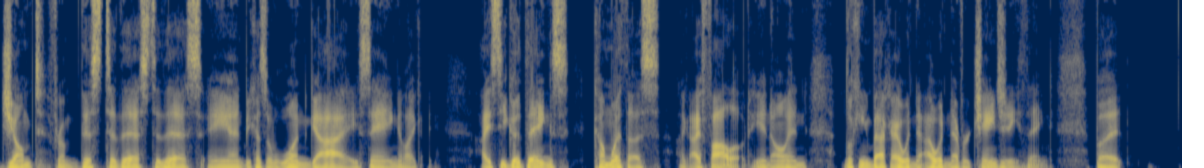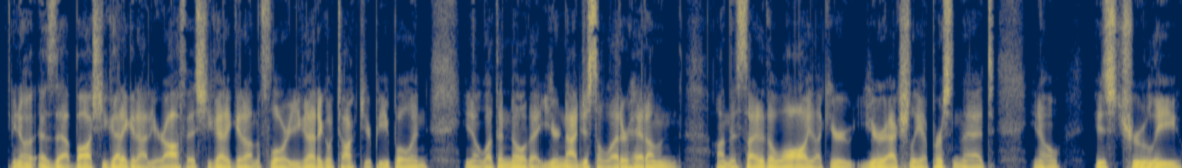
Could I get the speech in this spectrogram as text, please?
jumped from this to this to this. And because of one guy saying like i see good things. Come with us. Like i followed you know and looking back i would i would never change anything. But you know, as that boss, you got to get out of your office. You got to get on the floor. You got to go talk to your people and, you know, let them know that you're not just a letterhead on, on the side of the wall. Like you're, you're actually a person that, you know, is truly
